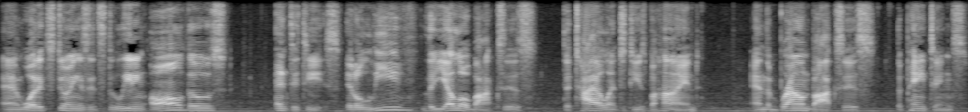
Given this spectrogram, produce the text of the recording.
And what it's doing is it's deleting all those entities. It'll leave the yellow boxes, the tile entities behind, and the brown boxes, the paintings,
